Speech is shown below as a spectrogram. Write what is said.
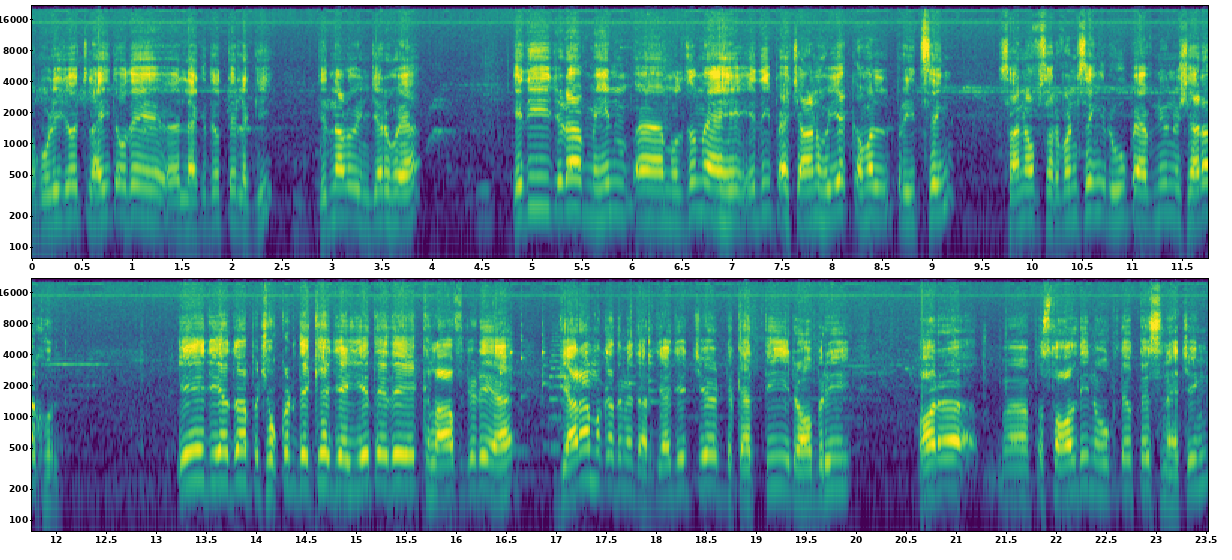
ਗੋਲੀ ਜਦੋਂ ਚਲਾਈ ਤਾਂ ਉਹਦੇ ਲੈਗ ਦੇ ਉੱਤੇ ਲੱਗੀ ਜਿਸ ਨਾਲ ਉਹ ਇੰਜਰ ਹੋਇਆ। ਇਹਦੀ ਜਿਹੜਾ ਮੇਨ ਮੁਲਜ਼ਮ ਹੈ ਇਹ ਇਹਦੀ ਪਹਿਚਾਣ ਹੋਈ ਹੈ ਕਮਲਪ੍ਰੀਤ ਸਿੰਘ ਸਨ of ਸਰਵਣ ਸਿੰਘ ਰੂਪ ਐਵਨਿਊ ਨਸ਼ਹਿਰਾ ਖੁਰਦ। ਇਹ ਜੇ ਉਹਦਾ ਪਿਛੋਕੜ ਦੇਖਿਆ ਜਾਈਏ ਤੇ ਇਹਦੇ ਖਿਲਾਫ ਜਿਹੜੇ ਆ 11 ਮੁਕੱਦਮੇ ਦਰਜ ਹੈ ਜਿਸ ਚ ਡਕੈਤੀ ਰੋਬਰੀ ਔਰ ਅ, ਪਿਸਤੌਲ ਦੀ ਨੋਕ ਦੇ ਉੱਤੇ ਸਨੈਚਿੰਗ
